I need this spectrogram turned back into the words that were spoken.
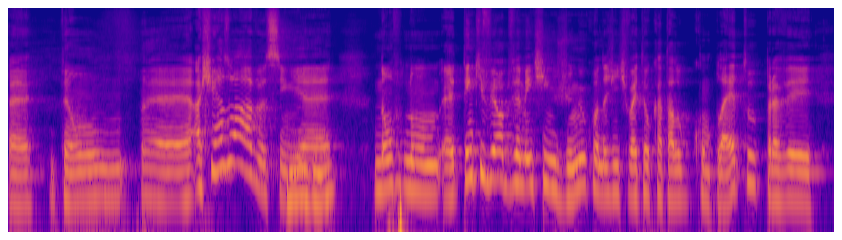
É, então. É, achei razoável, assim. Uhum. É não, não é, tem que ver, obviamente, em junho, quando a gente vai ter o catálogo completo, para ver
